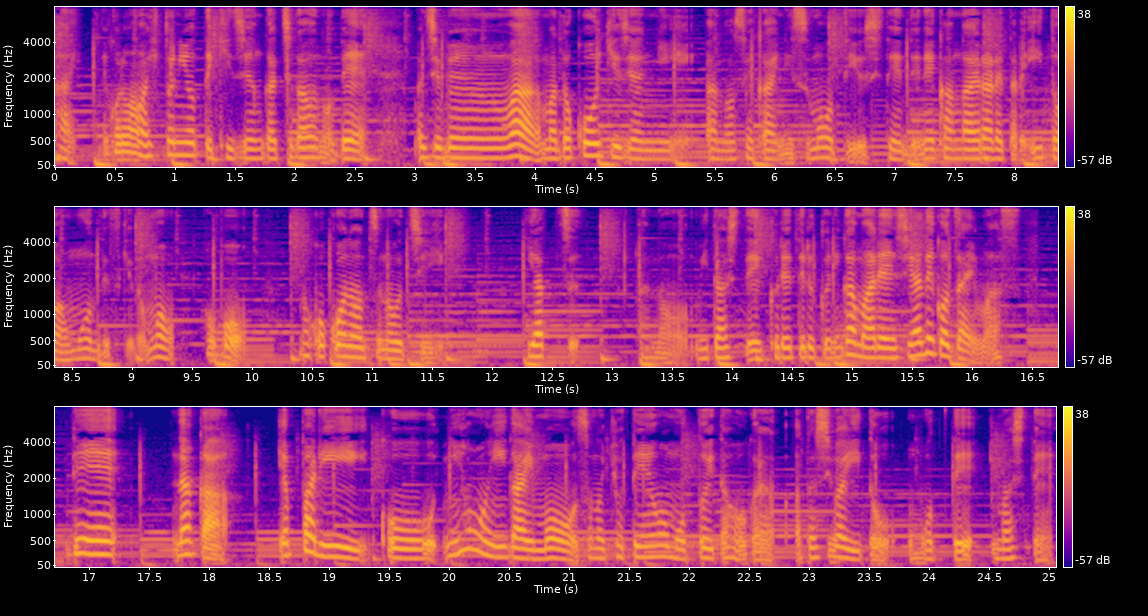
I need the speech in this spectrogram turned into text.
はい。で、これはまあ人によって基準が違うので、まあ自分はまあどこを基準にあの世界に住もうっていう視点でね考えられたらいいとは思うんですけども、ほぼ、ま、9つのうち8つあの満たしてくれてる国がマレーシアでございます。で、なんかやっぱりこう日本以外もその拠点を持っといた方が私はいいと思っていまして、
